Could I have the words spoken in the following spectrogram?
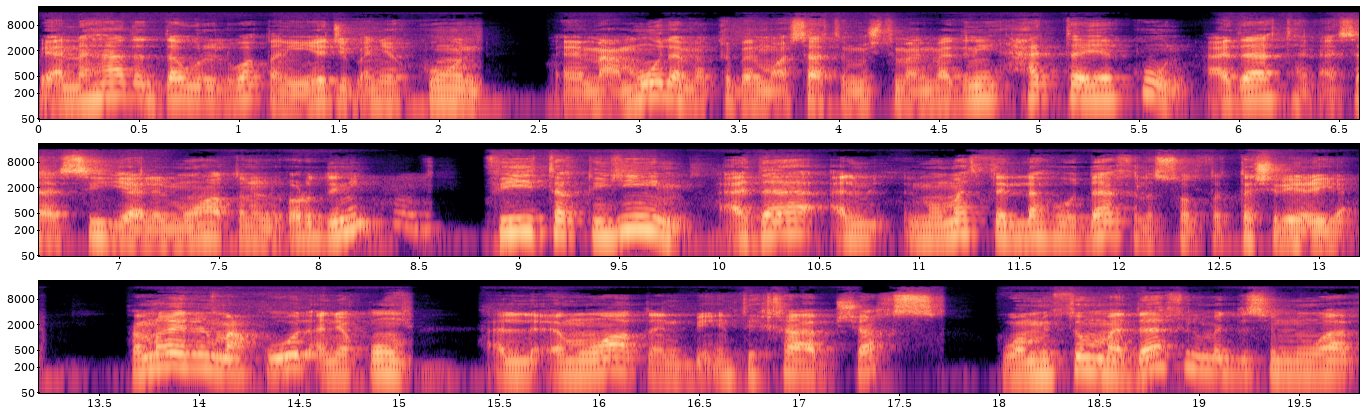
بأن هذا الدور الوطني يجب أن يكون معمولة من قبل مؤسسات المجتمع المدني حتى يكون أداة أساسية للمواطن الأردني في تقييم أداء الممثل له داخل السلطة التشريعية. فمن غير المعقول أن يقوم المواطن بانتخاب شخص ومن ثم داخل مجلس النواب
